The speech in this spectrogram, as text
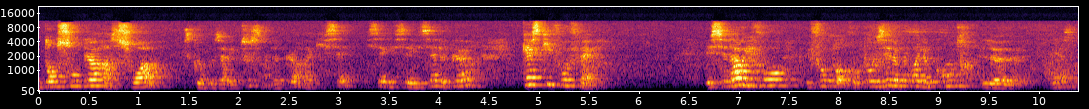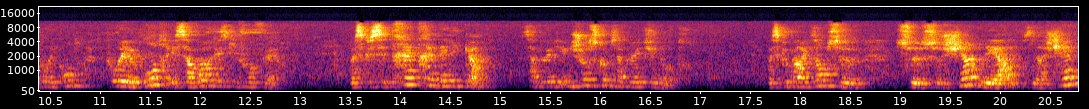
dans son cœur à soi, parce que vous avez tous hein, le cœur là qui sait, il sait, il sait, il sait le cœur, qu'est-ce qu'il faut faire. Et c'est là où il faut, il faut poser le pour et le contre, le pour et, contre, pour et le contre, et savoir qu'est-ce qu'il faut faire. Parce que c'est très très délicat ça peut être une chose comme ça peut être une autre. Parce que par exemple, ce, chien, Léa, la chienne,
